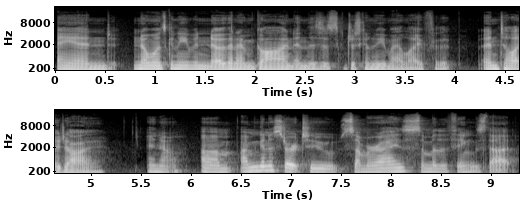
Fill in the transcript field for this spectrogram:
and no one's going to even know that I'm gone and this is just going to be my life for the until I die. I know. Um, I'm going to start to summarize some of the things that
